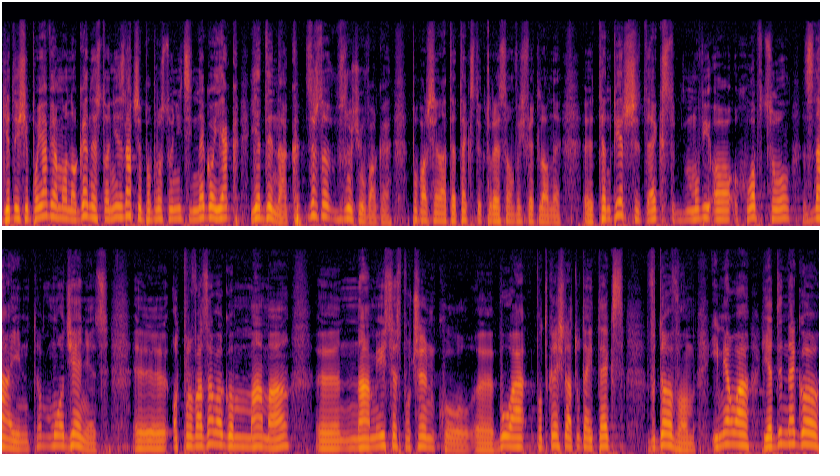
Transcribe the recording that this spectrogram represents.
Kiedy się pojawia monogenes, to nie znaczy po prostu nic innego jak jedynak. Zresztą zwróć uwagę, popatrzcie na te teksty, które są wyświetlone. Ten pierwszy tekst mówi o chłopcu z to młodzieniec. Odprowadzała go mama na miejsce spoczynku. Była, podkreśla tutaj tekst, wdową i miała jedynego,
